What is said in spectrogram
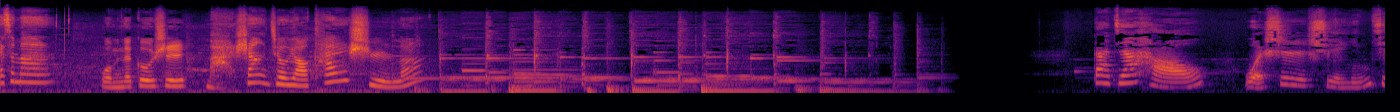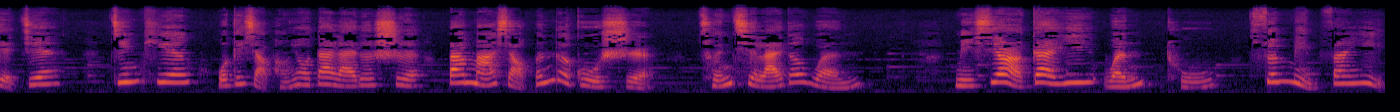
孩子们，我们的故事马上就要开始了。大家好，我是雪莹姐姐。今天我给小朋友带来的是斑马小奔的故事，《存起来的吻》。米歇尔·盖伊文图，孙敏翻译，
